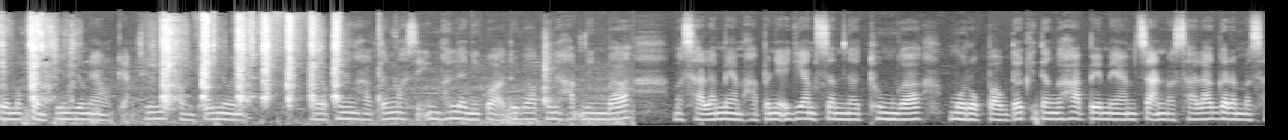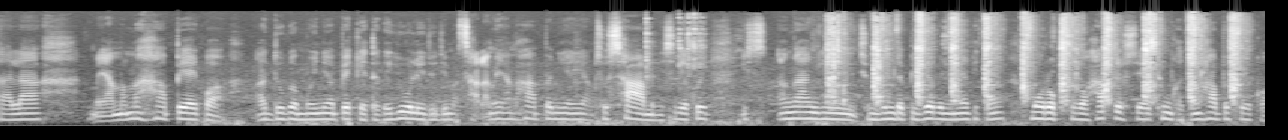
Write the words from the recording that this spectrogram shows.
또 ꯃꯈꯣꯟ ꯆꯦꯡꯕꯤꯌꯨ ꯃꯌꯥꯝ ꯀꯌꯥꯝ ꯊꯤꯅ ꯃꯈꯣꯟ ꯊꯣꯛꯏꯅꯣꯅ ꯑꯗꯣ ꯑꯩꯈꯣꯏꯅ ꯉꯥꯏꯍꯥꯛꯇꯪ ꯃꯥꯁꯤ ꯏꯪꯍꯜꯂꯅꯤꯀꯣ ꯑꯗꯨꯒ ꯑꯩꯈꯣꯏꯅ ꯍꯥꯞꯅꯤꯡꯕ ꯃꯁꯥꯂꯥ ꯃꯌꯥꯝ ꯍꯥꯞꯄꯅꯤ ꯑꯩꯗꯤ ꯌꯥꯝ ꯆꯝꯅ ꯊꯨꯝꯒ ꯃꯣꯔꯣꯛ ꯄꯥꯎꯗꯔ ꯈꯤꯇꯪꯒ ꯍꯥꯞꯄꯦ ꯃꯌꯥꯝ ꯆꯥꯠ ꯃꯁꯥꯂꯥ ꯒꯔꯝ ꯃꯁꯥꯂꯥ ꯃꯌꯥꯝ ꯑꯃ ꯍꯥꯞꯄꯦ ꯌꯥꯏꯀꯣ ꯑꯗꯨꯒ ꯃꯣꯏꯅ ꯄꯦꯀꯦꯠꯇꯒ ꯌꯣꯜꯂꯤꯗꯨꯗꯤ ꯃꯁꯥꯂꯥ ꯃꯌꯥꯝ ꯍꯥꯞꯄꯅꯤ ꯌꯥꯝꯁꯨ ꯁꯥꯕꯅꯤ ꯁꯤꯗꯤ ꯑꯩꯈꯣꯏ ꯑꯉꯥꯡꯒꯤ ꯁꯨꯝ ꯌꯨꯝꯗ ꯄꯤꯖꯕꯅꯤꯅ ꯈꯤꯇꯪ ꯃꯣꯔꯣꯛꯁꯨ ꯍꯥꯞꯇ꯭ꯔꯁꯨ ꯌꯥꯏ ꯊꯨꯝ ꯈꯛꯇꯪ ꯍꯥꯞꯄꯁꯨ ꯌꯥꯏꯀꯣ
